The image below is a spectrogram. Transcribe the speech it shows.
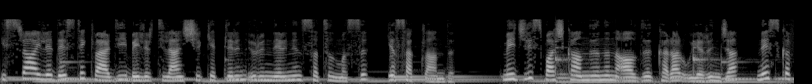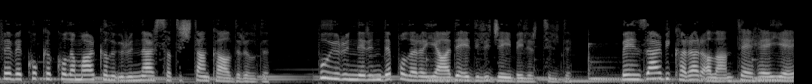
İsrail'e destek verdiği belirtilen şirketlerin ürünlerinin satılması yasaklandı. Meclis Başkanlığı'nın aldığı karar uyarınca Nescafe ve Coca-Cola markalı ürünler satıştan kaldırıldı. Bu ürünlerin depolara iade edileceği belirtildi. Benzer bir karar alan THY,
